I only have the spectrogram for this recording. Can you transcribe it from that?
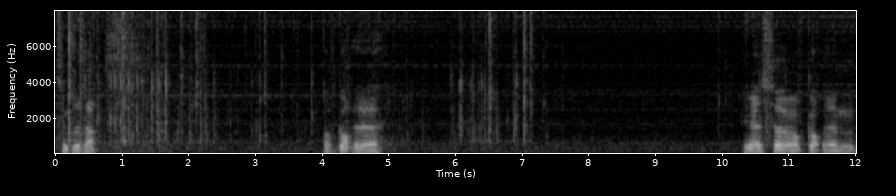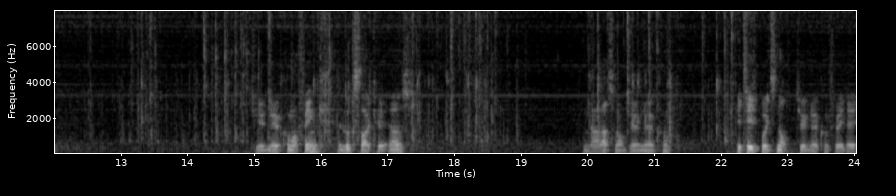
Simple as that. I've got a... Uh, yeah, so I've got um, Duke Nukem I think. It looks like it has. No, that's not Duke Nukem. It is, but it's not Duke Nukem 3D.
